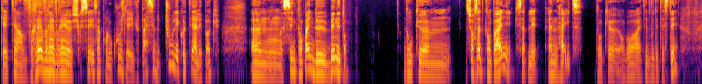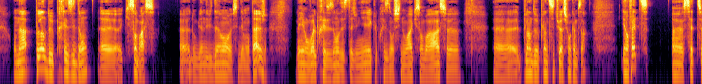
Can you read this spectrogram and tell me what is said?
qui a été un vrai vrai vrai euh, succès, et ça pour le coup je l'avais vu passer de tous les côtés à l'époque, c'est une campagne de Benetton. Donc sur cette campagne qui s'appelait Unhate, donc en gros arrêtez de vous détester, on a plein de présidents qui s'embrassent. Euh, donc bien évidemment, euh, c'est des montages, mais on voit le président des États-Unis avec le président chinois qui s'embrasse, euh, plein de plein de situations comme ça. Et en fait, cette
